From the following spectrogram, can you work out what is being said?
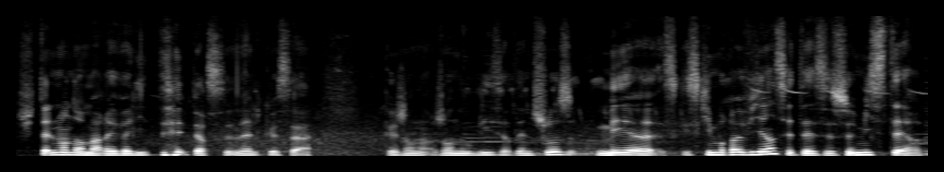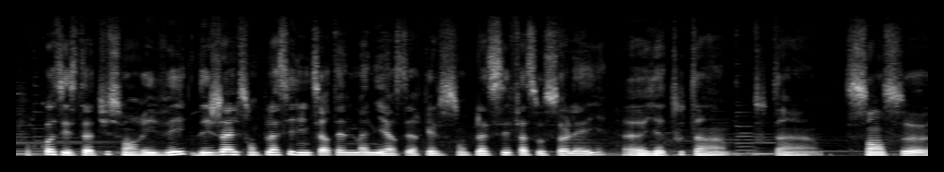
Je suis tellement dans ma rivalité personnelle que ça, que j'en oublie certaines choses. Mais euh, ce, qui me revient, c'était ce mystère. Pourquoi ces statues sont arrivées? Déjà, elles sont placées d'une certaine manière, c'est-à-dire qu'elles sont placées face au soleil. Euh, il y a tout un, tout un sens, euh,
